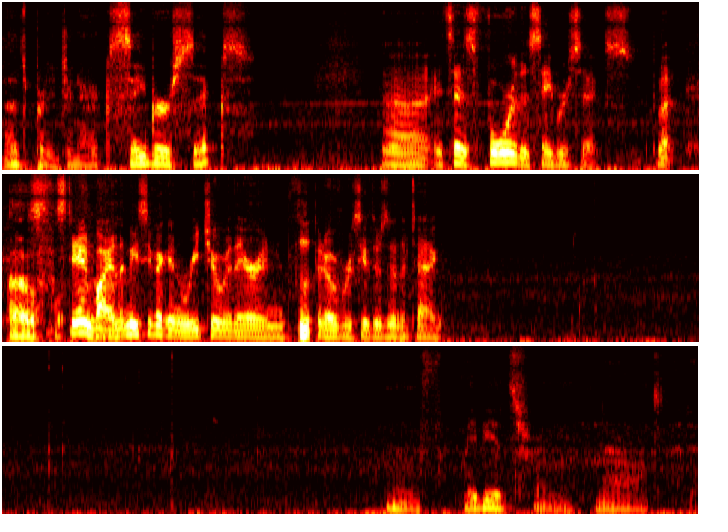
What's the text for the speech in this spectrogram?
That's pretty generic. Saber six. Uh, it says for the Saber Six. But Oh, stand by. Let me see if I can reach over there and flip it over. See if there's another tag. Hmm, maybe it's from. No, it's not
